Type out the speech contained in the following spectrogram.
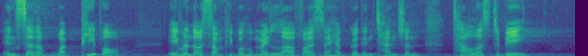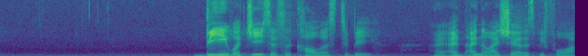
instead of what people, even though some people who may love us and have good intention, tell us to be. Be what Jesus has called us to be. Right? I, I know I shared this before.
